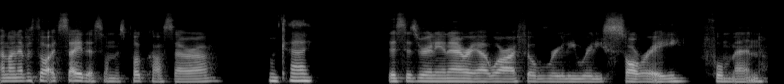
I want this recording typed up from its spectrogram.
and i never thought i'd say this on this podcast sarah okay. This is really an area where i feel really really sorry for men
